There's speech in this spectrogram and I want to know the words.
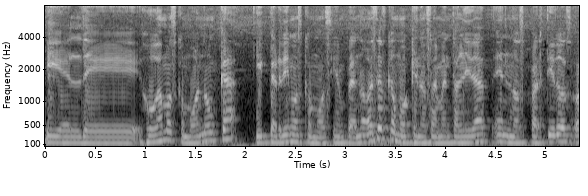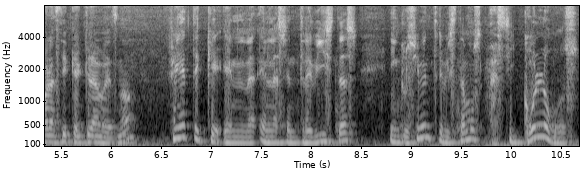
y el de jugamos como nunca y perdimos como siempre, ¿no? Esa es como que nuestra mentalidad en los partidos ahora sí que claves, ¿no? Fíjate que en, la- en las entrevistas, inclusive entrevistamos a psicólogos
